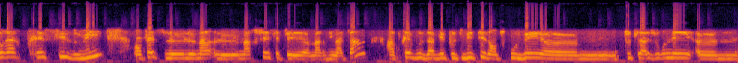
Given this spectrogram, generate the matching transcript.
horaires précises, oui. En fait, le, le, mar- le marché, c'était euh, mardi matin. Après, vous avez possibilité d'en trouver euh, toute la journée euh,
